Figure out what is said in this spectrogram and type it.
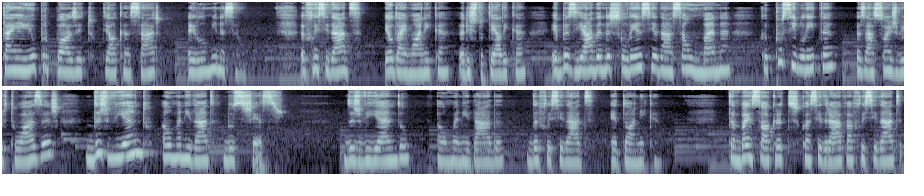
têm o propósito de alcançar a iluminação. A felicidade eudaimónica, aristotélica, é baseada na excelência da ação humana que possibilita as ações virtuosas, desviando a humanidade dos excessos, desviando a humanidade da felicidade hedónica. Também Sócrates considerava a felicidade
